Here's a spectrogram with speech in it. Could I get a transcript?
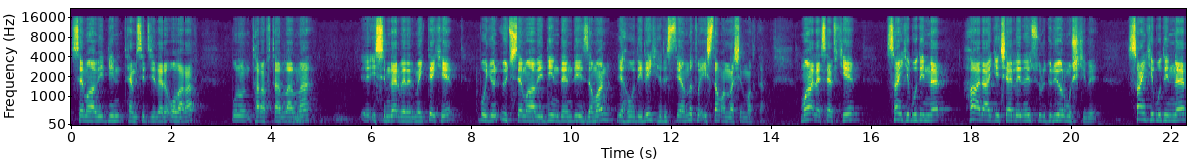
semavi din temsilcileri olarak bunun taraftarlarına e, isimler verilmekte ki bugün üç semavi din dendiği zaman Yahudilik, Hristiyanlık ve İslam anlaşılmakta. Maalesef ki sanki bu dinler hala geçerliliğini sürdürüyormuş gibi sanki bu dinler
